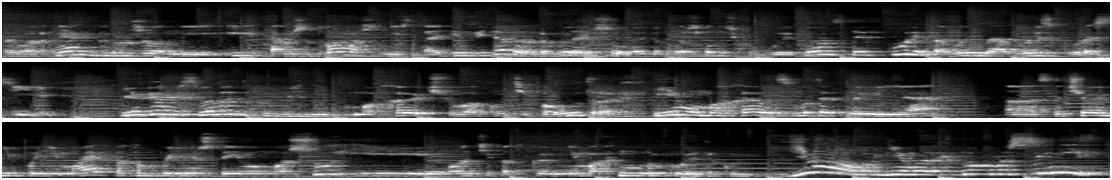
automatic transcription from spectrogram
товарняк груженный, и там же два машиниста. Один ведет, а другой решил на эту площадочку будет. И он стоит курит, а мы на одной скорости едем. Я, короче, смотрю, такой, блин, помахаю чуваку, типа, утро. И ему махают, смотрят на меня. А, Сначала не понимает, потом понимает, что я ему машу, и он типа такой мне махнул рукой, такой, йоу, мне махнул машинист!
